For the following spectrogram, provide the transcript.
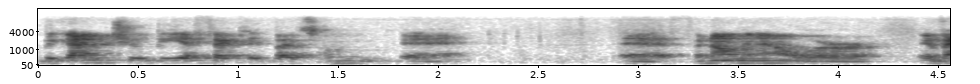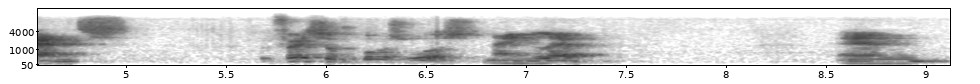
began to be affected by some uh, uh, phenomena or events. The first, of course, was 9/11 and,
